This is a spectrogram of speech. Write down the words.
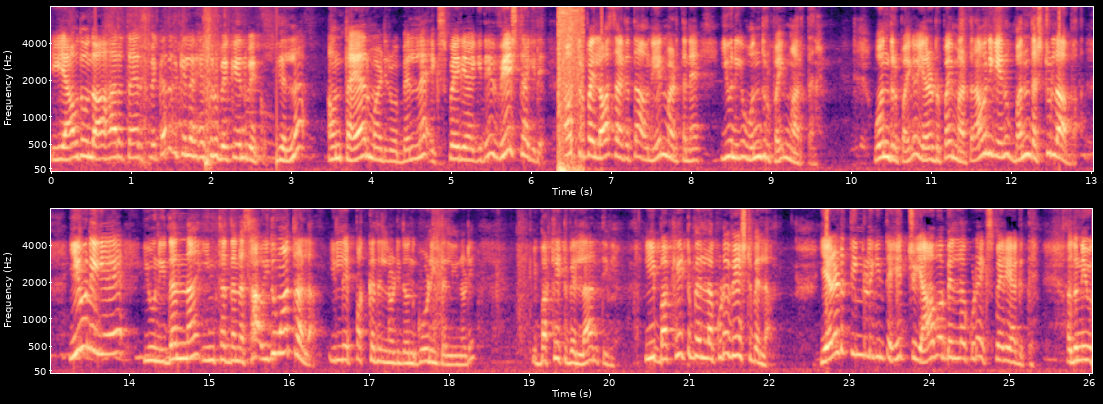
ಈಗ ಯಾವುದೋ ಒಂದು ಆಹಾರ ತಯಾರಿಸಬೇಕಾದ್ರೆ ಅದಕ್ಕೆಲ್ಲ ಹೆಸರು ಬೇಕು ಬೇಕು? ಇದೆಲ್ಲ ಅವ್ನು ತಯಾರು ಮಾಡಿರುವ ಬೆಲ್ಲ ಎಕ್ಸ್ಪೈರಿ ಆಗಿದೆ ವೇಸ್ಟ್ ಆಗಿದೆ. ಹತ್ತು ರೂಪಾಯಿ ಲಾಸ್ ಆಗುತ್ತಾ? ಅವ್ನು ಏನು ಮಾಡ್ತಾನೆ? ಇವನಿಗೆ ಒಂದು ರೂಪಾಯಿಗೆ ಮಾರ್ತಾನೆ. ಒಂದು ರೂಪಾಯಿಗೆ ಎರಡು ರೂಪಾಯಿ ಮಾರ್ತಾನೆ. ಅವನಿಗೇನು ಬಂದಷ್ಟು ಲಾಭ. ಇವನಿಗೆ ಇವನು ಇದನ್ನು, ಇಂಥದ್ದನ್ನು ಸಾ ಇದು ಮಾತ್ರ ಅಲ್ಲ. ಇಲ್ಲೇ ಪಕ್ಕದಲ್ಲಿ ನೋಡಿ, ಇದೊಂದು ಗೋಣಿದಲ್ಲಿ ನೋಡಿ. ಈ ಬಕೆಟ್ ಬೆಲ್ಲ ಅಂತೀವಿ. ಈ ಬಕೆಟ್ ಬೆಲ್ಲ ಕೂಡ ವೇಸ್ಟ್ ಬೆಲ್ಲ. ಎರಡು ತಿಂಗಳಿಗಿಂತ ಹೆಚ್ಚು ಯಾವ ಬೆಲ್ಲ ಕೂಡ ಎಕ್ಸ್ಪೈರಿ ಆಗುತ್ತೆ. ಅದು ನೀವು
